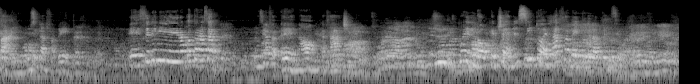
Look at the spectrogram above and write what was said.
fai? Usi l'alfabeto. E se devi raccontare una storia. Eh no, mica facile. Quello che c'è nel sito è l'alfabeto dell'attenzione.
